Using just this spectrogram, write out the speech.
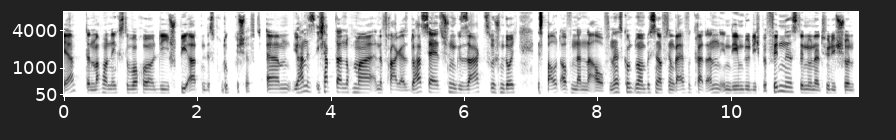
Ja, dann machen wir nächste Woche die Spielarten des Produktgeschäfts. Ähm, Johannes, ich habe da noch mal eine Frage. Also du hast ja jetzt schon gesagt zwischendurch, es baut aufeinander auf. Ne? Es kommt immer ein bisschen auf den Reifegrad an, in dem du dich befindest. Wenn du natürlich schon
